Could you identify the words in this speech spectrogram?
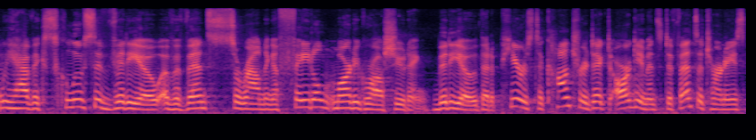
We have exclusive video of events surrounding a fatal Mardi Gras shooting. Video that appears to contradict arguments defense attorneys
